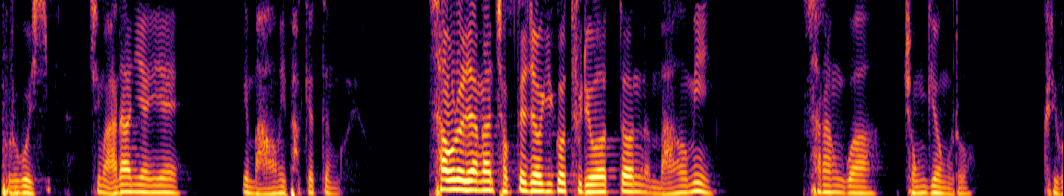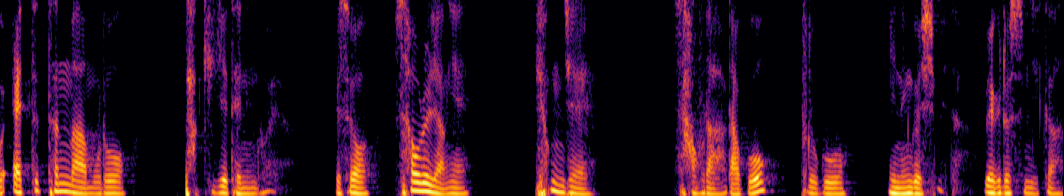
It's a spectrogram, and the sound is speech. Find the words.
부르고 있습니다. 지금 아나니아의 마음이 바뀌었던 거예요. 사울을 향한 적대적이고 두려웠던 마음이 사랑과 존경으로 그리고 애틋한 마음으로 바뀌게 되는 거예요. 그래서 사울을 향해 형제 사울아라고 부르고 있는 것입니다. 왜 그렇습니까?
